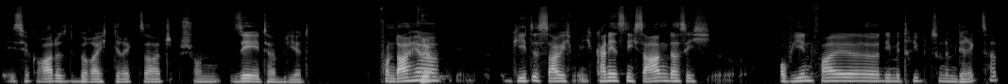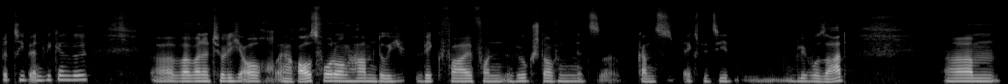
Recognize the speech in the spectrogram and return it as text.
ist ja gerade der Bereich Direktsaat schon sehr etabliert. Von daher ja. geht es, sage ich, ich kann jetzt nicht sagen, dass ich auf jeden Fall den Betrieb zu einem Direktsaatbetrieb entwickeln will, äh, weil wir natürlich auch Herausforderungen haben durch Wegfall von Wirkstoffen, jetzt äh, ganz explizit Glyphosat. Ähm,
